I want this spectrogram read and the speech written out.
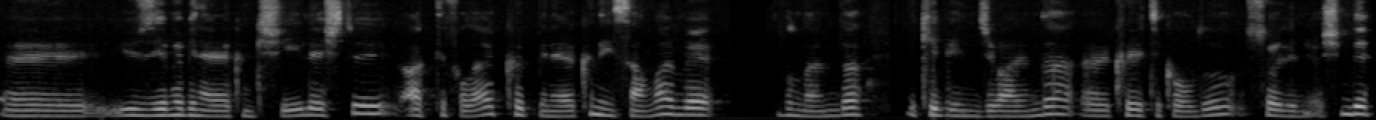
E, ee, 120 bine yakın kişi iyileşti. Aktif olarak 40 bine yakın insan var ve bunların da 2000 civarında e, kritik olduğu söyleniyor. Şimdi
